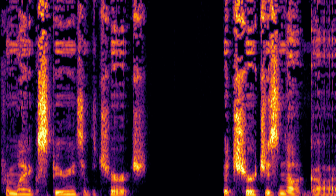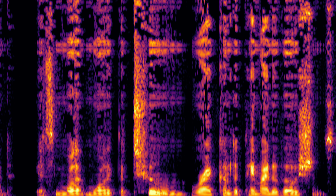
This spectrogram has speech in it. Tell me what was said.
from my experience of the church. The church is not God. It's more, more like the tomb where I come to pay my devotions,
